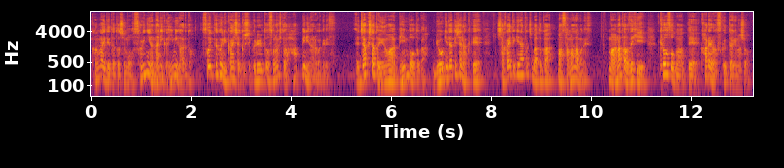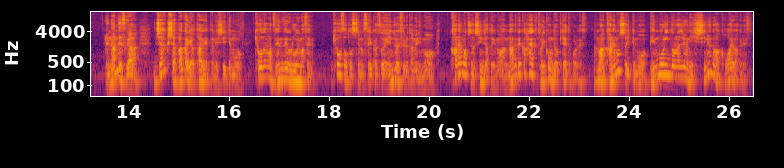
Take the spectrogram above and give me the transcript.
考えていたとしてもそれには何か意味があるとそういった風に解釈してくれるとその人はハッピーになるわけです弱者というのは貧乏とか病気だけじゃなくて社会的な立場とかまあ様々ですまあ、あなたはぜひ競争となって彼らを救ってあげましょう。なんですが、弱者ばかりをターゲットにしていても、教団は全然潤いません。競争としての生活をエンジョイするためにも、金持ちの信者というのはなるべく早く取り込んでおきたいところです。まあ金持ちといっても貧乏人と同じように死ぬのは怖いわけです。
